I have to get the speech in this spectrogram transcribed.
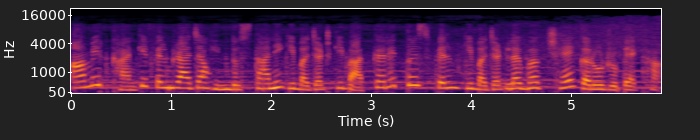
आमिर खान की फ़िल्म राजा हिंदुस्तानी की बजट की बात करें तो इस फ़िल्म की बजट लगभग छह करोड़ रुपए था।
